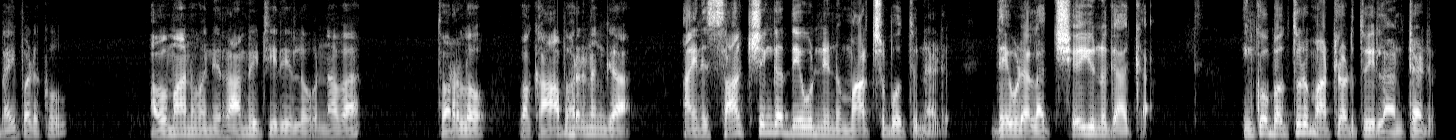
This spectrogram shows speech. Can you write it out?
భయపడకు. అవమానం అనే రా మెటీరియల్లో ఉన్నావా? త్వరలో ఒక ఆభరణంగా ఆయన సాక్ష్యంగా దేవుడు నిన్ను మార్చబోతున్నాడు. దేవుడు అలా చేయునుగాక. ఇంకో భక్తుడు మాట్లాడుతూ ఇలా అంటాడు.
